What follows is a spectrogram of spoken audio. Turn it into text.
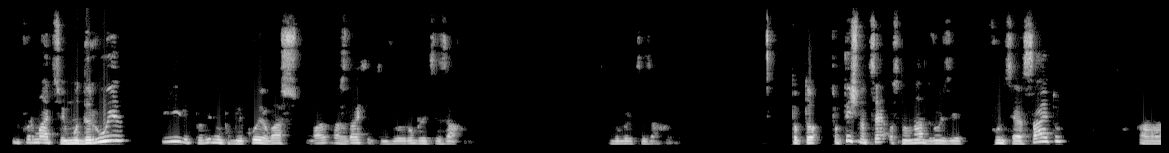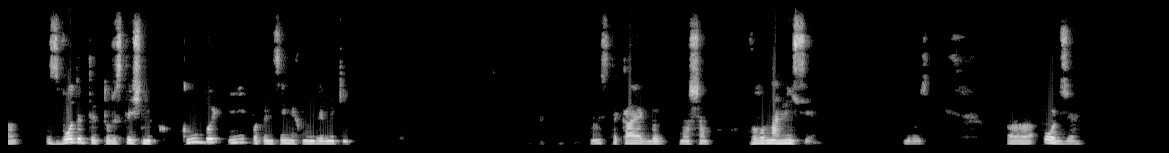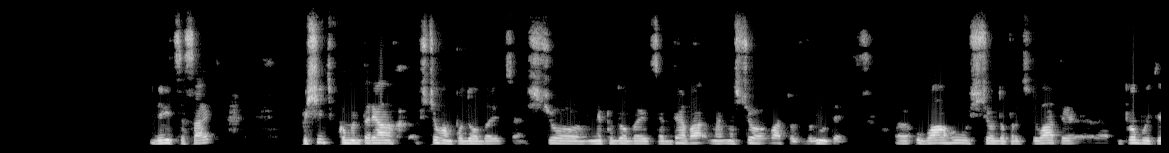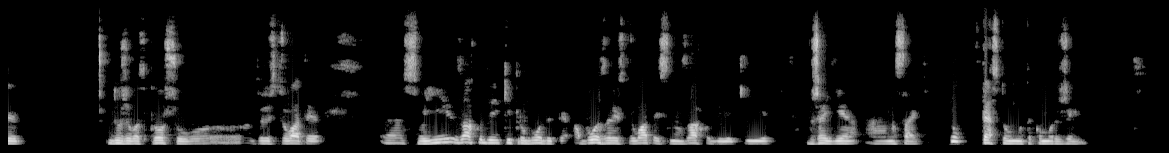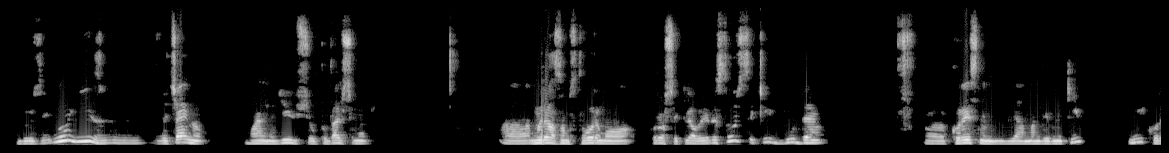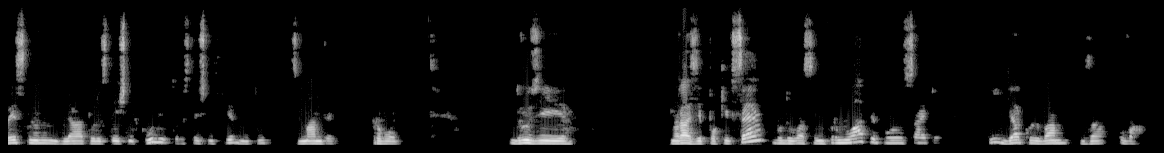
інформацію, модерує і відповідно публікує ваш, ваш захід в рубриці заходи. В рубриці заходи. Тобто, фактично, це основна, друзі, функція сайту. Зводити туристичні клуби і потенційних мандрівників. Ось така якби наша головна місія. Друзі. Отже, дивіться сайт. Пишіть в коментарях, що вам подобається, що не подобається, де на, що варто звернути увагу, що допрацювати. Е, Попробуйте, дуже вас прошу, е, зареєструвати е, свої заходи, які проводите, або зареєструватись на заходи, які вже є е, на сайті. Ну, в тестовому такому режимі. Друзі. Ну і, звичайно, маю надію, що в подальшому ми разом створимо хороший кльовий ресурс, який буде е, корисним для мандрівників і корисним для туристичних клубів, туристичних фірм, які ці мандри проводять. Друзі, наразі поки все. Буду вас інформувати по сайту. І дякую вам за увагу.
